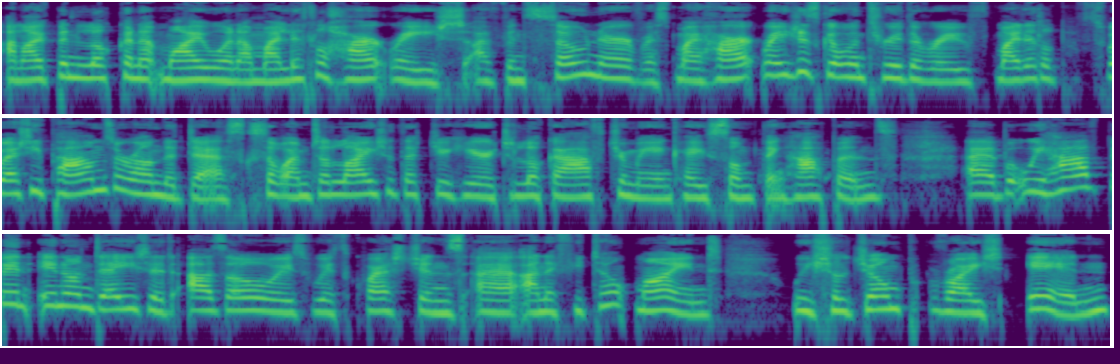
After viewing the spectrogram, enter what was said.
And I've been looking at my one and my little heart rate. I've been so nervous. My heart rate is going through the roof. My little sweaty palms are on the desk. So I'm delighted that you're here to look after me in case something happens. Uh, but we have been inundated, as always, with questions. Uh, and if you don't mind, we shall jump right in.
